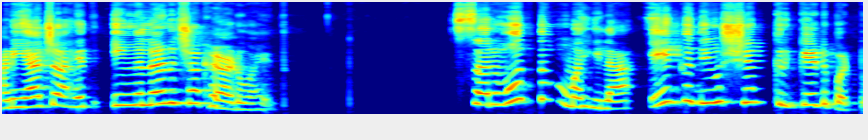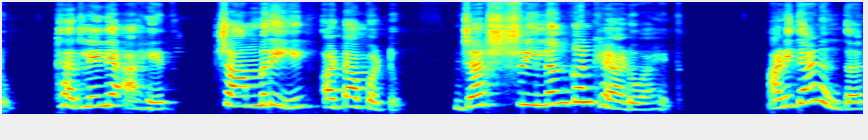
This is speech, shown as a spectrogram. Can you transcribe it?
आणि या ज्या आहेत इंग्लंडच्या खेळाडू आहेत. सर्वोत्तम महिला एक दिवसीय क्रिकेटपटू ठरलेल्या आहेत चामरी अटापटू ज्या श्रीलंकन खेळाडू आहेत. आणि त्यानंतर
